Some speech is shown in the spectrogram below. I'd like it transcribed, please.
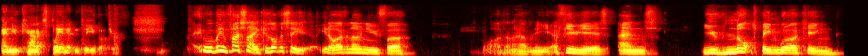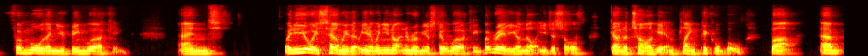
and you can't explain it until you go through. It would be fascinating because obviously, you know, I've known you for, well, I don't know how many, a few years, and you've not been working for more than you've been working. And when you always tell me that, you know, when you're not in a room, you're still working, but really you're not. You're just sort of going to Target and playing pickleball. But, um,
